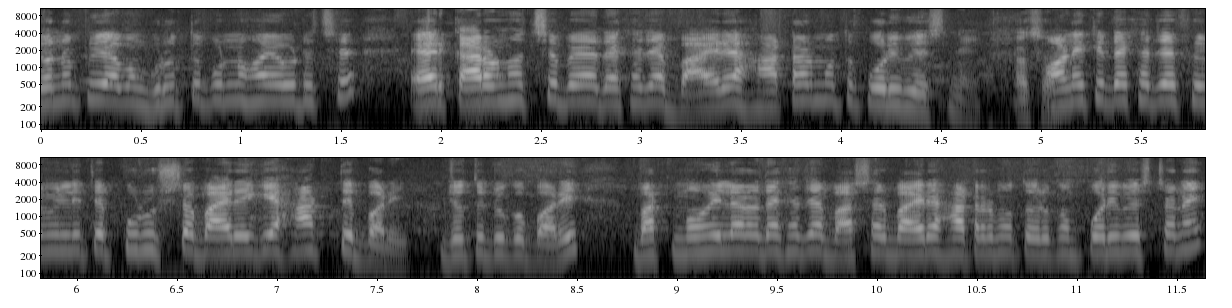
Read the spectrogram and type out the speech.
জনপ্রিয় এবং গুরুত্বপূর্ণ হয়ে উঠেছে। এর কারণ হচ্ছে ভাইয়া দেখা যায় বাইরে হাঁটার মতো পরিবেশ নেই। আচ্ছা। অনেকে দেখা যায় ফ্যামিলিতে পুরুষরা বাইরে গিয়ে হাঁটতে পারি যতটুকু পারি। বাট মহিলারা দেখা যায় বাসার বাইরে হাঁটার মতো এরকম পরিবেশটা নেই।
